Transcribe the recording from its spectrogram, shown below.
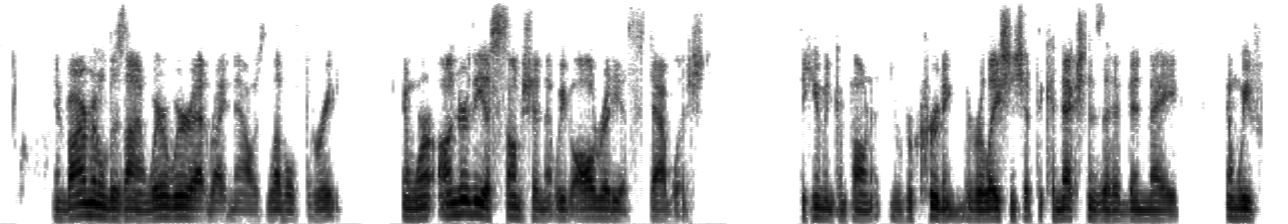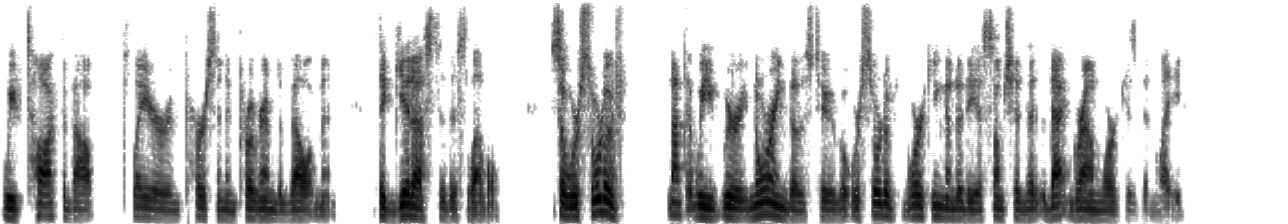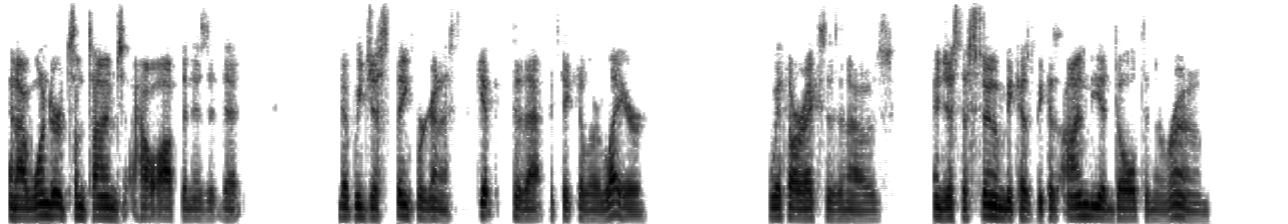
environmental design, where we're at right now is level three. And we're under the assumption that we've already established the human component, the recruiting, the relationship, the connections that have been made. And we've we've talked about player and person and program development to get us to this level. So we're sort of not that we we're ignoring those two, but we're sort of working under the assumption that that groundwork has been laid. And I wondered sometimes how often is it that that we just think we're going to skip to that particular layer with our X's and O's and just assume because because I'm the adult in the room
